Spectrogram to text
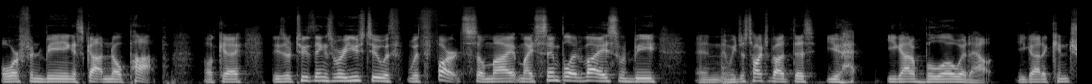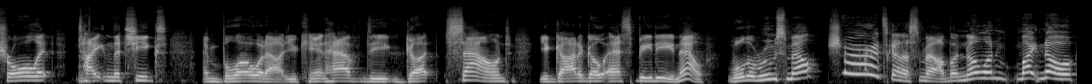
orphan being it's got no pop. Okay, these are two things we're used to with with farts. So my my simple advice would be, and, and we just talked about this, you ha- you got to blow it out. You got to control it, tighten the cheeks, and blow it out. You can't have the gut sound. You got to go SBD. Now, will the room smell? Sure, it's gonna smell, but no one might know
